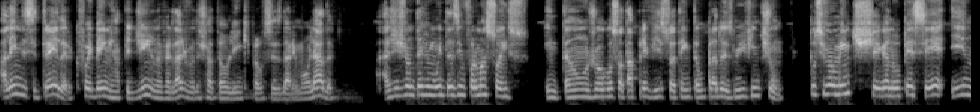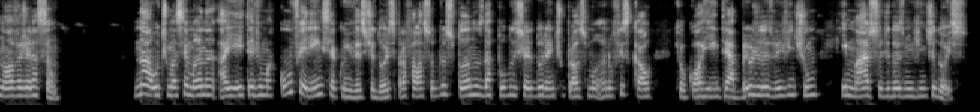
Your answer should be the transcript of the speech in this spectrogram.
Além desse trailer, que foi bem rapidinho, na verdade, vou deixar até o link para vocês darem uma olhada, a gente não teve muitas informações. Então o jogo só está previsto até então para 2021. Possivelmente chega no PC e nova geração. Na última semana, a EA teve uma conferência com investidores para falar sobre os planos da publisher durante o próximo ano fiscal, que ocorre entre abril de 2021 e março de 2022.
